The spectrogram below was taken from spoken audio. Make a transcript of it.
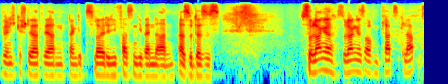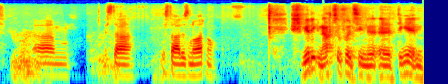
will nicht gestört werden. Dann gibt es Leute, die fassen die Wände an. Also das ist, solange, solange es auf dem Platz klappt, ähm, ist, da, ist da alles in Ordnung schwierig nachzuvollziehende äh, Dinge im,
